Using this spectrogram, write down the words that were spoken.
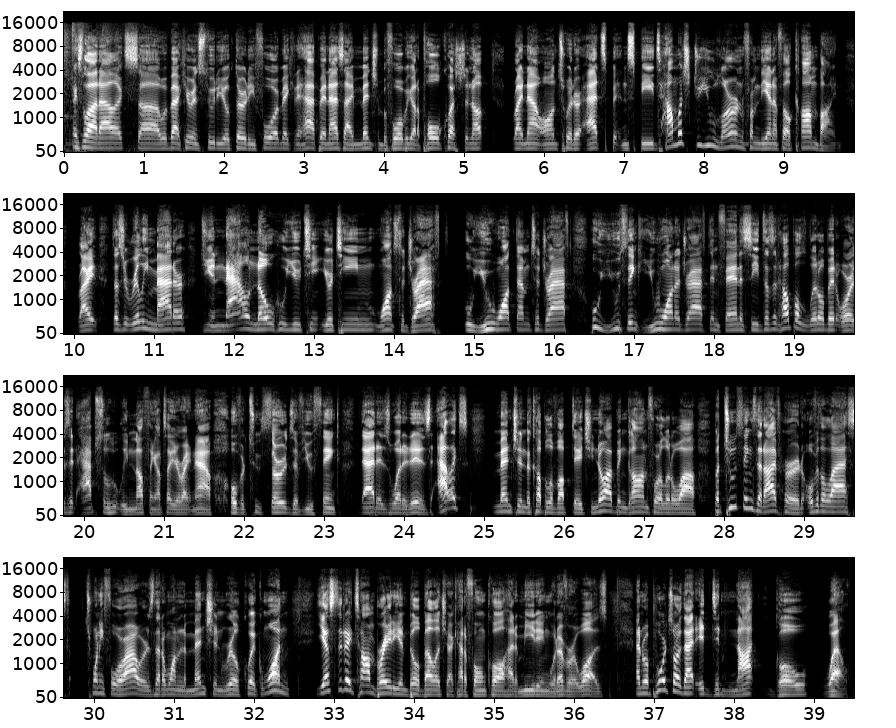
Thanks a lot, Alex. Uh, we're back here in Studio 34, making it happen. As I mentioned before, we got a poll question up right now on Twitter at Spittin' Speeds. How much do you learn from the NFL Combine? Right? Does it really matter? Do you now know who you te- your team wants to draft? Who you want them to draft? Who you think you want to draft in fantasy? Does it help a little bit, or is it absolutely nothing? I'll tell you right now, over two thirds of you think that is what it is. Alex mentioned a couple of updates. You know, I've been gone for a little while, but two things that I've heard over the last 24 hours that I wanted to mention real quick. One, yesterday, Tom Brady and Bill Belichick had a phone call, had a meeting, whatever it was, and reports are that it did not go well.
